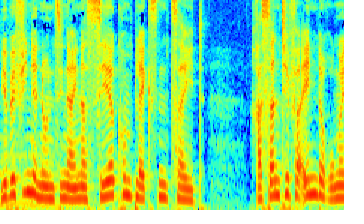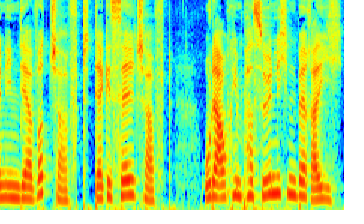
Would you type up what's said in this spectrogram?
Wir befinden uns in einer sehr komplexen Zeit. Rasante Veränderungen in der Wirtschaft, der Gesellschaft oder auch im persönlichen Bereich.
